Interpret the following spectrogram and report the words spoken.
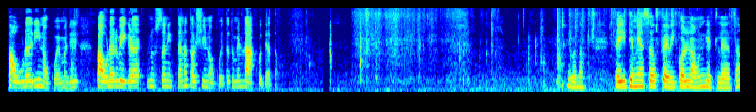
पावडरी नकोय. म्हणजे पावडर वेगळं नुसतं निघताना तशी नकोय. तर तुम्ही दाखवते आता. बघा. तर इथे मी असं फेविकॉल लावून घेतलंय आता.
